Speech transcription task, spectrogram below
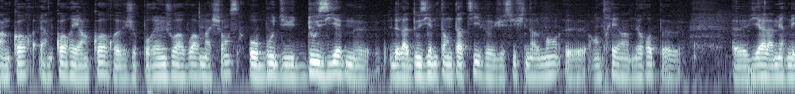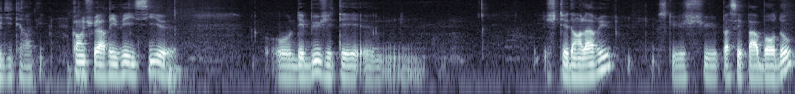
encore et encore et encore, euh, je pourrais un jour avoir ma chance. Au bout du 12e, euh, de la douzième tentative, je suis finalement euh, entré en Europe via la mer Méditerranée. Quand je suis arrivé ici, au début, j'étais j'étais dans la rue parce que je suis passé par Bordeaux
